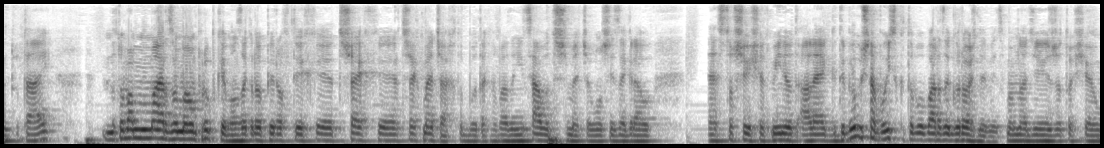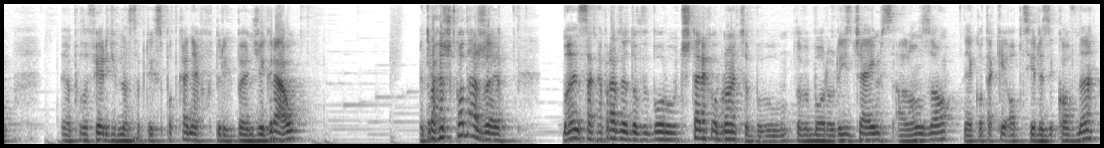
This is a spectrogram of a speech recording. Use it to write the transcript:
e, tutaj, no to mamy bardzo małą próbkę, bo on zagrał dopiero w tych trzech, trzech meczach. To były tak naprawdę niecałe trzy mecze, łącznie zagrał e, 160 minut, ale gdy był już na boisku, to był bardzo groźny, więc mam nadzieję, że to się potwierdzi w następnych spotkaniach, w których będzie grał. Trochę szkoda, że mając tak naprawdę do wyboru czterech obrońców, bo był do wyboru Rhys James, Alonso jako takie opcje ryzykowne,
